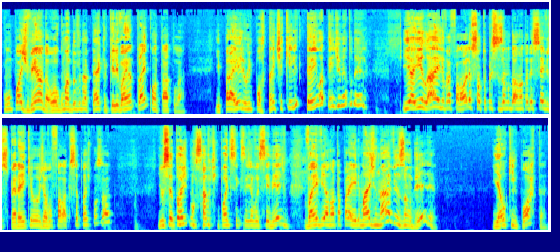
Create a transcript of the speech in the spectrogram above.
com um pós-venda ou alguma dúvida técnica. Ele vai entrar em contato lá. E para ele o importante é que ele tenha o atendimento dele. E aí lá ele vai falar: Olha só, estou precisando da nota desse serviço. Espera aí que eu já vou falar com o setor responsável. E o setor responsável, que pode ser que seja você mesmo, vai enviar nota para ele. Mas na visão dele, e é o que importa,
